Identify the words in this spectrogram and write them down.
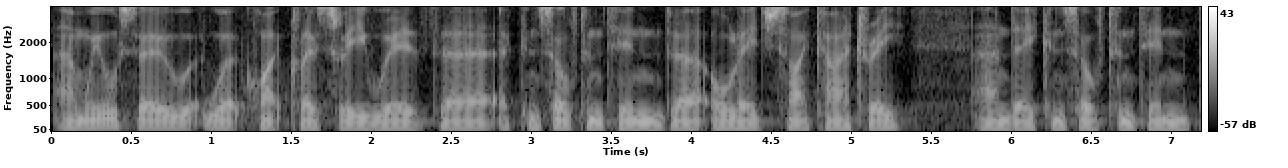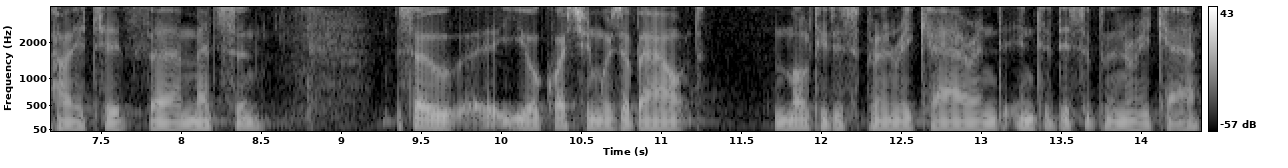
and we also work quite closely with uh, a consultant in uh, old age psychiatry and a consultant in palliative medicine. So your question was about multidisciplinary care and interdisciplinary care.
